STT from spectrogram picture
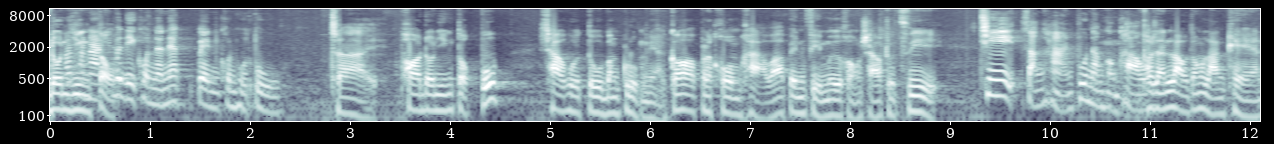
โดนประยิงธานาตธิกบดีคนนั้นเนี่ยเป็นคนหูตู ใช่ พอโดนยิงตกปุ๊บ ชาวฮูตูบางกลุ่มเนี่ยก็ประโคมข่าวว่าเป็นฝีมือของชาวทุตซี่ ที่สังหารผู้นำของเขา เพราะฉะนั้นเราต้องล้างแค้น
